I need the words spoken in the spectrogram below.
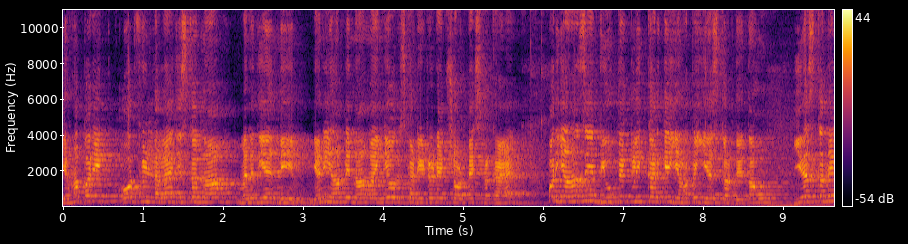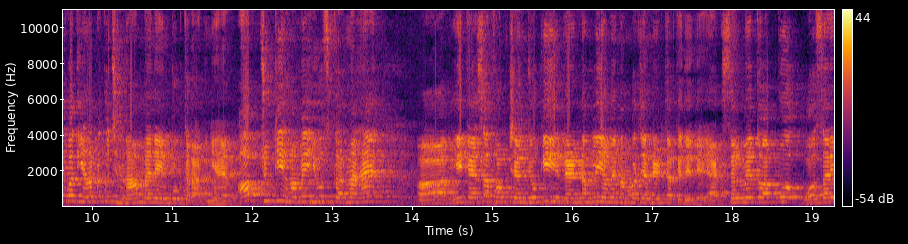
यहाँ पर एक और फ़ील्ड डाला है, जिसका नाम मैंने दिया है नेम यानी यहाँ पे नाम आएँगे और इसका डेटा टाइप शॉर्ट टेक्स्ट रखा है. और यहाँ से व्यू पे क्लिक करके यहाँ पे यस कर देता हूँ. यस करने के बाद यहाँ पे कुछ नाम मैंने इनपुट करा दिए हैं. अब चूँकि हमें यूज़ करना है एक ऐसा फ़ंक्शन जो कि रैंडमली हमें नंबर जनरेट करके दे दे एक्सेल में तो आपको बहुत सारे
